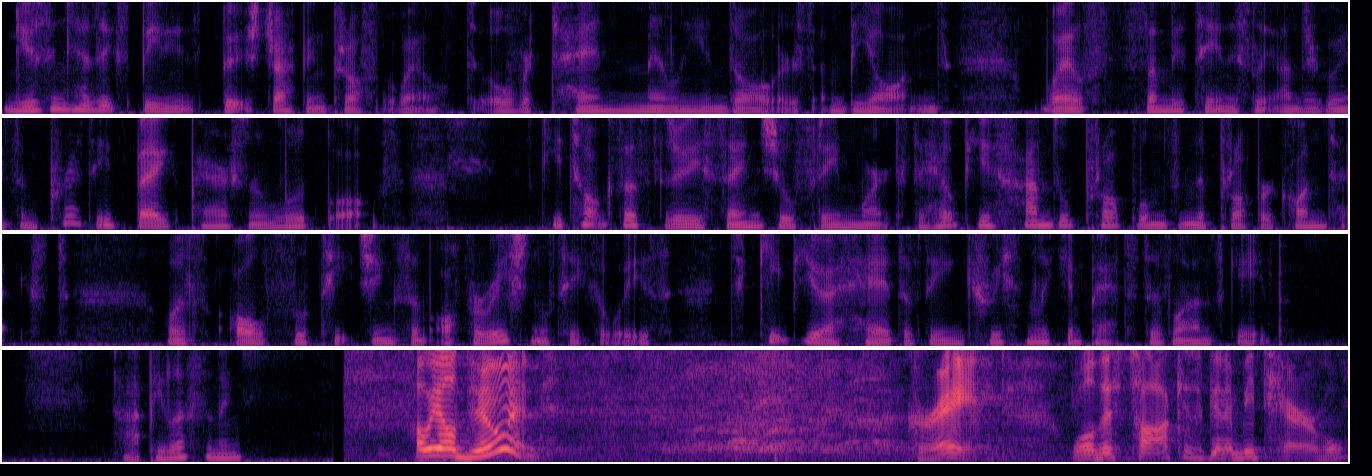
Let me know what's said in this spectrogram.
using his experience bootstrapping Profitwell to over $10 million and beyond, whilst simultaneously undergoing some pretty big personal roadblocks. He talks us through essential frameworks to help you handle problems in the proper context, whilst also teaching some operational takeaways to keep you ahead of the increasingly competitive landscape. Happy listening. How are we all doing? Great. Well, this talk is going to be terrible.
